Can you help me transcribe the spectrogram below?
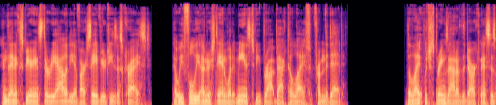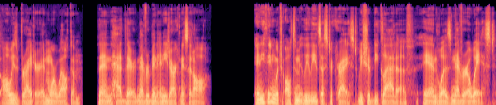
and then experience the reality of our Savior Jesus Christ that we fully understand what it means to be brought back to life from the dead. The light which springs out of the darkness is always brighter and more welcome than had there never been any darkness at all. Anything which ultimately leads us to Christ, we should be glad of, and was never a waste.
